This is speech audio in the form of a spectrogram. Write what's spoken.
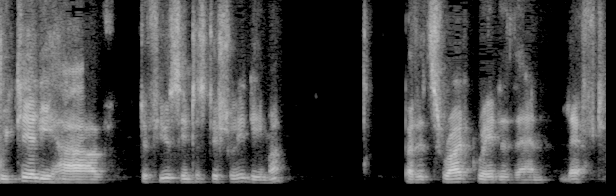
we clearly have diffuse interstitial edema, but it's right greater than left.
